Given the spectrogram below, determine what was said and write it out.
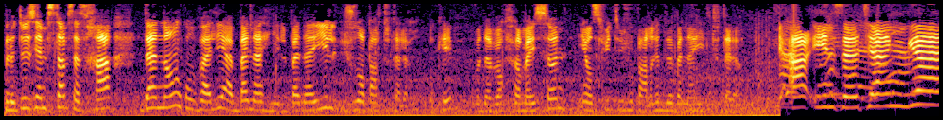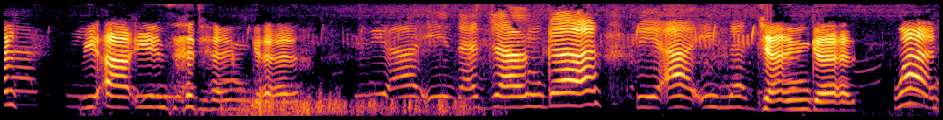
Le deuxième stop, ça sera d'Anang, on va aller à Banahil. Banahil, je vous en parle tout à l'heure, ok? On va d'abord faire Mason et ensuite je vous parlerai de Banahil tout à l'heure. We are in the jungle, we are in the jungle jungle. We are in the jungle. One,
